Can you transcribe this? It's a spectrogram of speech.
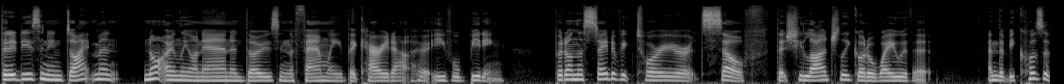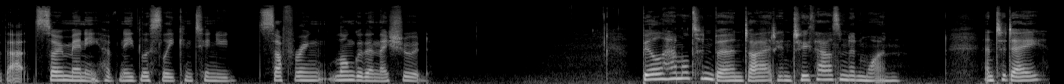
That it is an indictment not only on Anne and those in the family that carried out her evil bidding, but on the state of Victoria itself that she largely got away with it and that because of that, so many have needlessly continued suffering longer than they should. Bill Hamilton Byrne died in 2001, and today,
